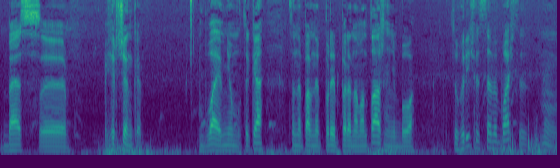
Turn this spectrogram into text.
без е, гірчинки. Буває в ньому таке, це напевне при перенавантаженні, бо цьогоріч ось це ви бачите, ну,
